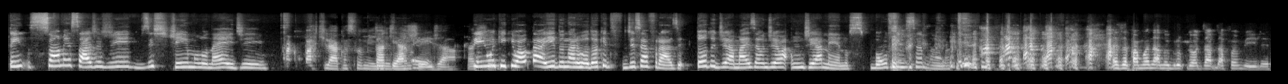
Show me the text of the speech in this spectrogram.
Tem só mensagens de desestímulo, né, e de... Compartilhar com as famílias. Tá aqui, né? achei já. Tem um achei. aqui que o Altair do Naruhodô que disse a frase, todo dia a mais é um dia, um dia a menos. Bom fim de semana. Essa é pra mandar no grupo do WhatsApp da família.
